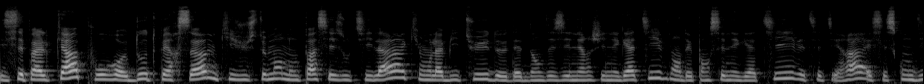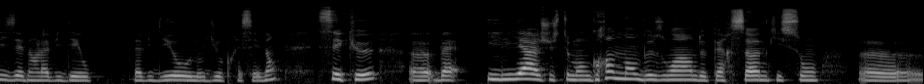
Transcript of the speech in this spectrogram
Et ce n'est pas le cas pour d'autres personnes qui justement n'ont pas ces outils-là, qui ont l'habitude d'être dans des énergies négatives, dans des pensées négatives, etc. Et c'est ce qu'on disait dans la vidéo la vidéo, l'audio précédent, c'est que euh, ben, il y a justement grandement besoin de personnes qui sont euh,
